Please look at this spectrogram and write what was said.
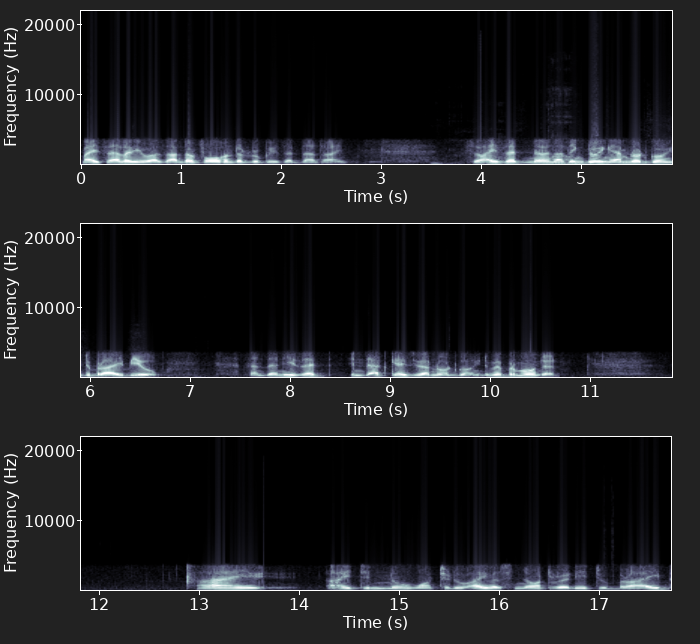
my salary was under 400 rupees at that time. So I said, no, nothing doing. I'm not going to bribe you. And then he said, in that case, you are not going to be promoted. I I didn't know what to do. I was not ready to bribe.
